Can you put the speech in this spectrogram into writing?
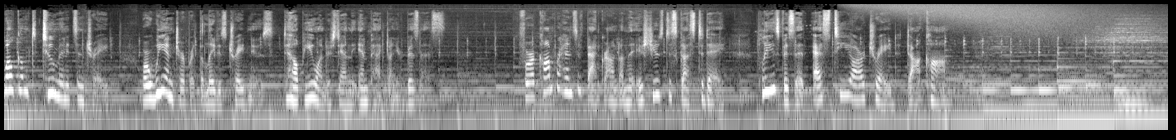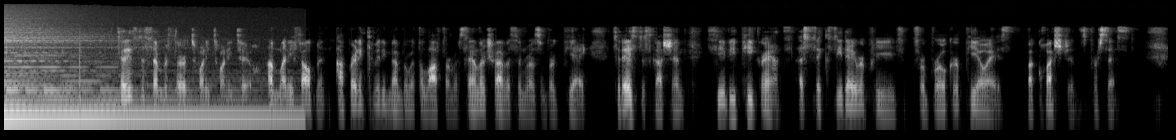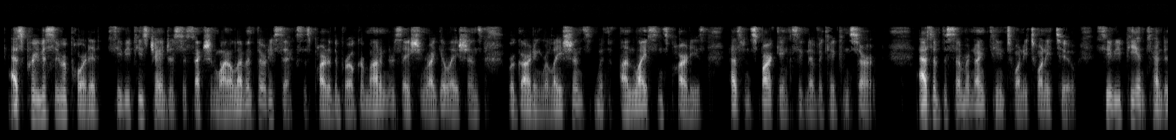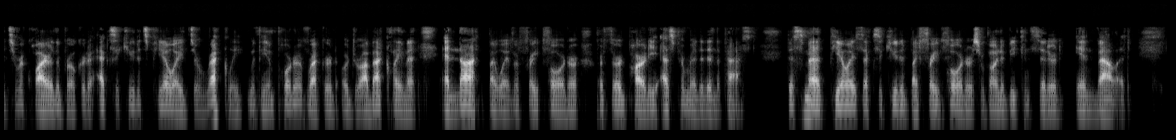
Welcome to Two Minutes in Trade, where we interpret the latest trade news to help you understand the impact on your business. For a comprehensive background on the issues discussed today, please visit strtrade.com. Today's December 3rd, 2022. I'm Lenny Feldman, operating committee member with the law firm of Sandler, Travis, and Rosenberg, PA. Today's discussion CBP grants a 60 day reprieve for broker POAs, but questions persist. As previously reported, CBP's changes to Section 11136 as part of the broker modernization regulations regarding relations with unlicensed parties has been sparking significant concern. As of December 19, 2022, CBP intended to require the broker to execute its POA directly with the importer of record or drawback claimant and not by way of a freight forwarder or third party as permitted in the past. This meant POAs executed by freight forwarders were going to be considered invalid.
